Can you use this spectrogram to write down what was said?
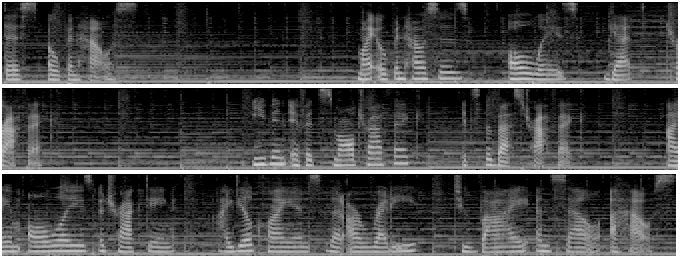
this open house. My open houses always get traffic. Even if it's small traffic, it's the best traffic. I am always attracting ideal clients that are ready to buy and sell a house.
